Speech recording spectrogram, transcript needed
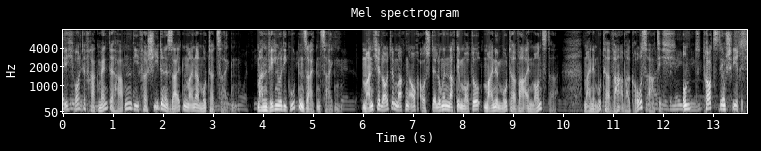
Ich wollte Fragmente haben, die verschiedene Seiten meiner Mutter zeigen. Man will nur die guten Seiten zeigen. Manche Leute machen auch Ausstellungen nach dem Motto, meine Mutter war ein Monster. Meine Mutter war aber großartig und trotzdem schwierig.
